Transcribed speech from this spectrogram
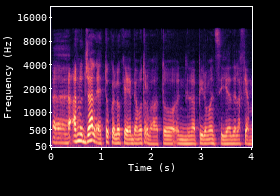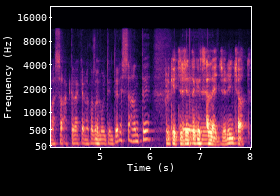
eh, hanno già letto quello che abbiamo trovato nella piromanzia della fiamma sacra, che è una cosa Mm. molto interessante. Perché c'è gente che Eh, sa leggere in chat.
